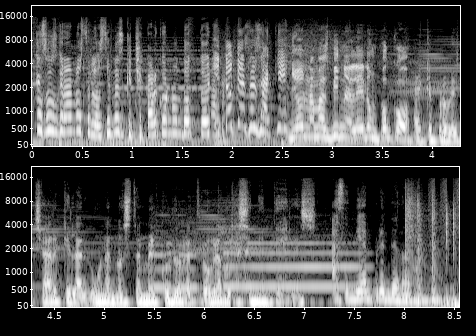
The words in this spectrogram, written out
Que esos granos te los tienes que checar con un doctor. ¿Y tú qué haces aquí? Yo nada más vine a leer un poco. Hay que aprovechar que la luna no está en Mercurio retrógrado. ¿Qué hacen enteres? Ascendía emprendedora. Se.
